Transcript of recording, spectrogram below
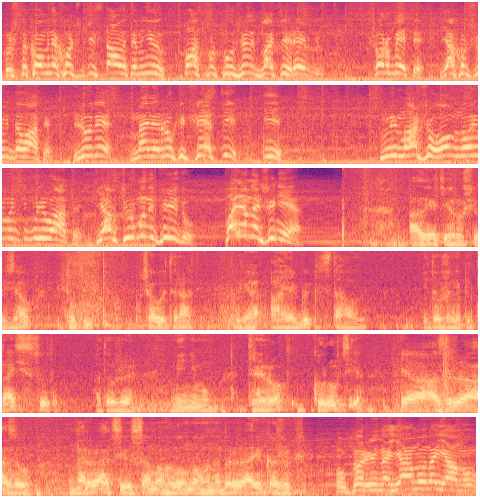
Коштаком мене хочуть підставити, мені паспорт положили 20 гривень. Що робити? Я хочу віддавати. Люди, в мене руки чисті і нема чого мною маніпулювати. Я в тюрму не піду. Поняв мене чи ні? Але я ті гроші взяв і потім почав витирати. То я, а якби підставили? І то вже не 15 суток, а то вже мінімум 3 роки. Корупція. Я зразу на рацію самого головного набираю, кажу, Повторюю, на яму, на яму.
